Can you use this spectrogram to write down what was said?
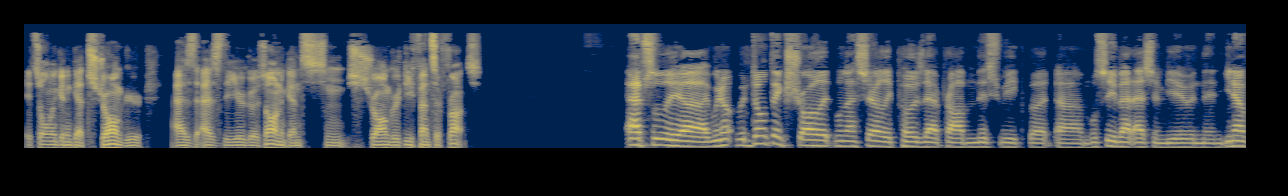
it's only going to get stronger as as the year goes on against some stronger defensive fronts. Absolutely. Uh, we don't we don't think Charlotte will necessarily pose that problem this week, but um, we'll see about SMU. And then you know,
